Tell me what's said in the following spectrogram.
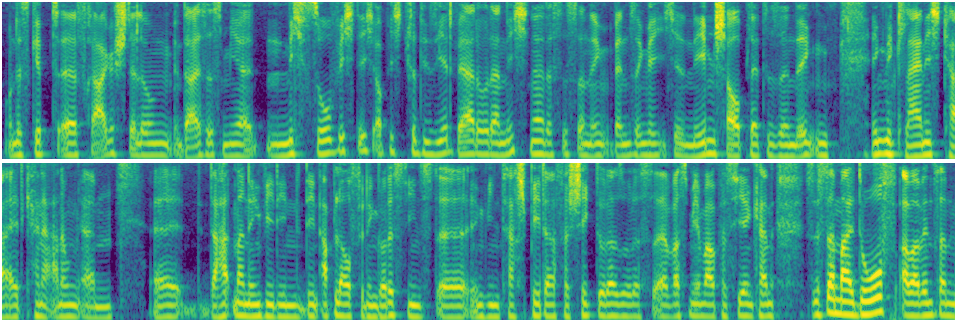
Und es gibt äh, Fragestellungen, da ist es mir nicht so wichtig, ob ich kritisiert werde oder nicht. Ne? Das ist dann, wenn es irgendwelche Nebenschauplätze sind, irgendein, irgendeine Kleinigkeit, keine Ahnung. Ähm, äh, da hat man irgendwie den, den Ablauf für den Gottesdienst äh, irgendwie einen Tag später verschickt oder so, das, äh, was mir mal passieren kann. Es ist dann mal doof, aber wenn es dann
